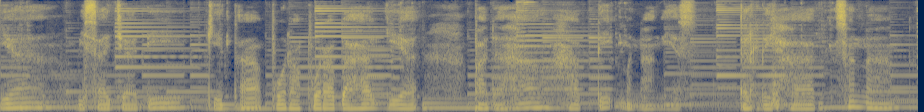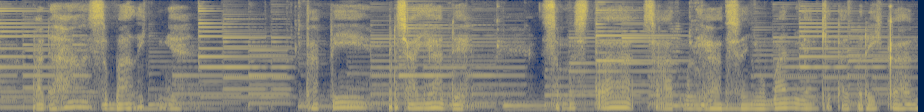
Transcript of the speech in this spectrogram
Ya, bisa jadi kita pura-pura bahagia, padahal hati menangis, terlihat senang, padahal sebaliknya. Tapi percaya deh, semesta saat melihat senyuman yang kita berikan,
